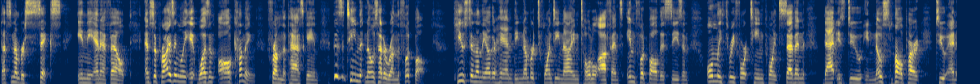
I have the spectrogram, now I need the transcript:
That's number six in the NFL. And surprisingly, it wasn't all coming from the pass game. This is a team that knows how to run the football. Houston, on the other hand, the number 29 total offense in football this season, only 314.7. That is due in no small part to an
